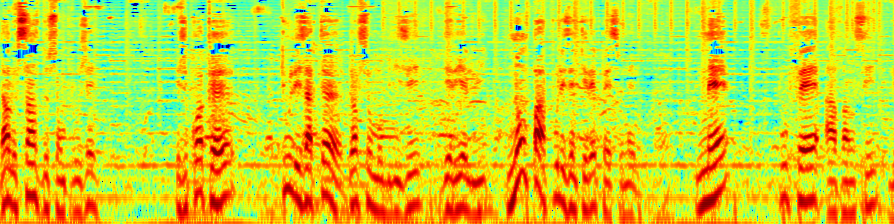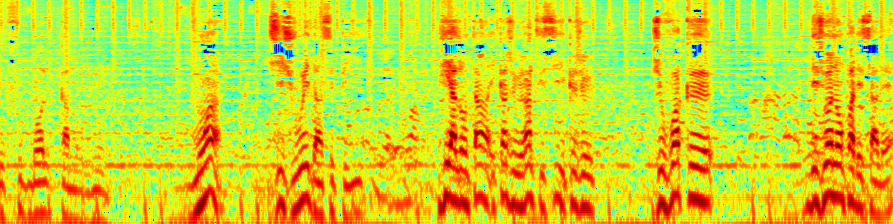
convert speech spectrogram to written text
dans le sens de son projet. Et je crois que tous les acteurs doivent se mobiliser derrière lui, non pas pour les intérêts personnels, mais pour faire avancer le football camerounais. Moi, j'ai joué dans ce pays il y a longtemps et quand je rentre ici et que je, je vois que les joueurs n'ont pas de salaire,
